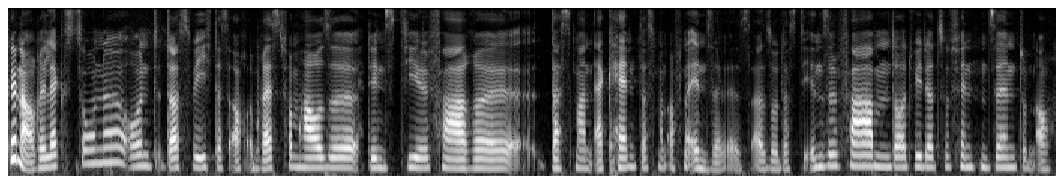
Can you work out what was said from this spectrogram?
Genau, Relaxzone und das, wie ich das auch im Rest vom Hause den Stil fahre, dass man erkennt, dass man auf einer Insel ist. Also, dass die Inselfarben dort wieder zu finden sind und auch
